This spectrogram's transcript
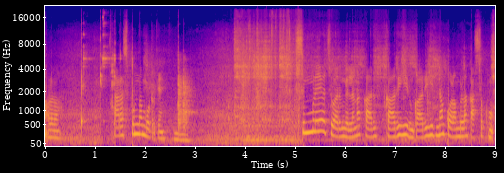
அவ்வளோதான் அரை ஸ்பூன் தான் போட்டிருக்கேன். சிம்லேயே வச்சு வருங்க. இல்லைன்னா கரு கருகிடும் கருகிட்டுனா குழம்புலாம் கசக்கும்.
